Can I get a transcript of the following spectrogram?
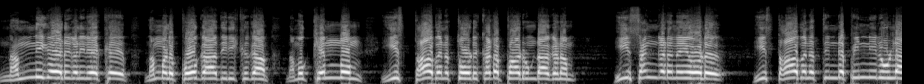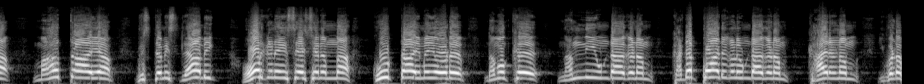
നന്ദികേടുകളിലേക്ക് നമ്മൾ പോകാതിരിക്കുക. നമുക്കെന്നും ഈ സ്ഥാപനത്തോട് കടപ്പാടുണ്ടാകണം. ഈ സംഘടനയോട് ഈ സ്ഥാപനത്തിന്റെ പിന്നിലുള്ള മഹത്തായ വിസ്ഡം ഇസ്ലാമിക് ഓർഗനൈസേഷൻ എന്ന കൂട്ടായ്മയോട് നമുക്ക് നന്ദി ഉണ്ടാകണം കടപ്പാടുകൾ ഉണ്ടാകണം. കാരണം ഇവിടെ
